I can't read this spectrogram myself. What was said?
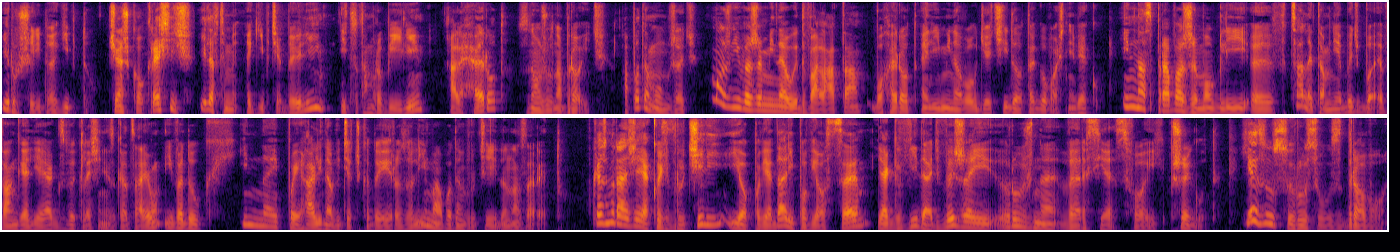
i ruszyli do Egiptu. Ciężko określić, ile w tym Egipcie byli i co tam robili, ale Herod zdążył nabroić, a potem umrzeć. Możliwe, że minęły dwa lata, bo Herod eliminował dzieci do tego właśnie wieku. Inna sprawa, że mogli e, wcale tam nie być, bo Ewangelie jak zwykle się nie zgadzają i według innej pojechali na wycieczkę do Jerozolimy, a potem wrócili do Nazaretu. W każdym razie jakoś wrócili i opowiadali po wiosce, jak widać wyżej, różne wersje swoich przygód. Jezus rósł zdrowo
